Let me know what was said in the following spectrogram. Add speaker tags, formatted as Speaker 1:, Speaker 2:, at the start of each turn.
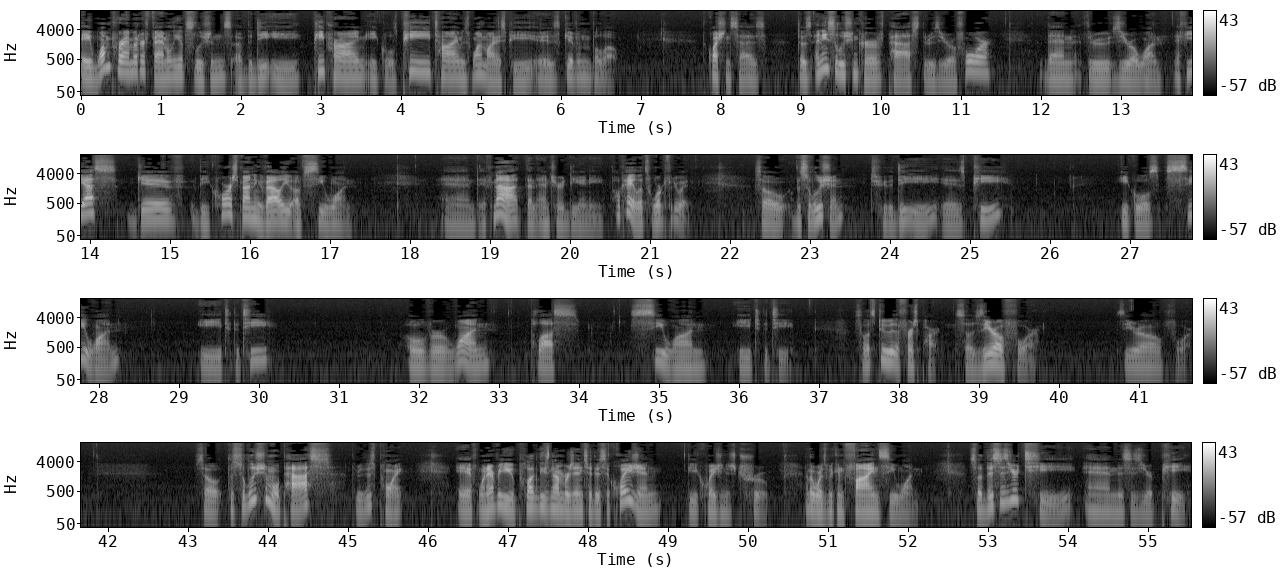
Speaker 1: A one-parameter family of solutions of the DE p prime equals p times 1 minus p is given below. The question says, does any solution curve pass through 0, 4, then through 0, 1? If yes, give the corresponding value of C1. And if not, then enter DNE. Okay, let's work through it. So the solution to the DE is P equals C1 e to the t over 1 plus c1 e to the t. So let's do the first part. So 0, 4. 0, 4. So the solution will pass through this point if whenever you plug these numbers into this equation, the equation is true. In other words, we can find C1. So this is your T and this is your P.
